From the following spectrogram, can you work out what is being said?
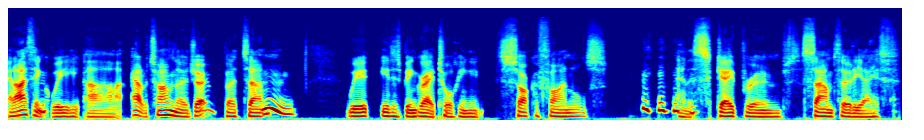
And I think we are out of time though, Jo. But um, Mm. we it has been great talking soccer finals and escape rooms, Psalm 38,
